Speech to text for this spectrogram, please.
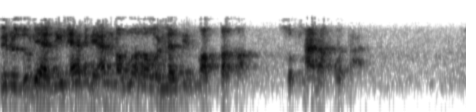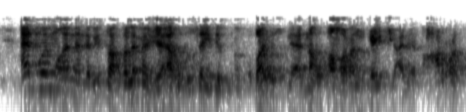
بنزول هذه الآية لأن الله هو الذي صدق سبحانه وتعالى. المهم أن النبي صلى الله عليه وسلم جاءه أسيد بن حضير لأنه أمر الجيش أن يتحرك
